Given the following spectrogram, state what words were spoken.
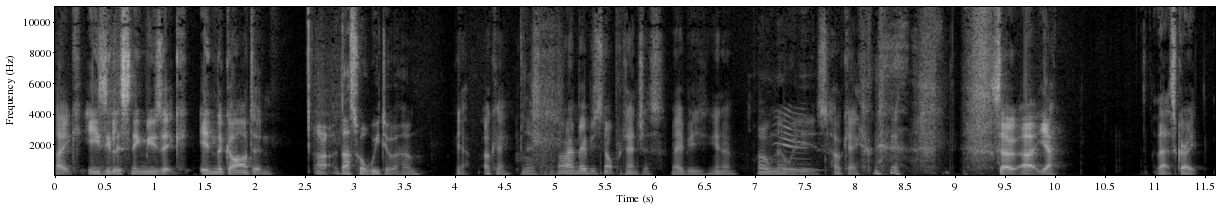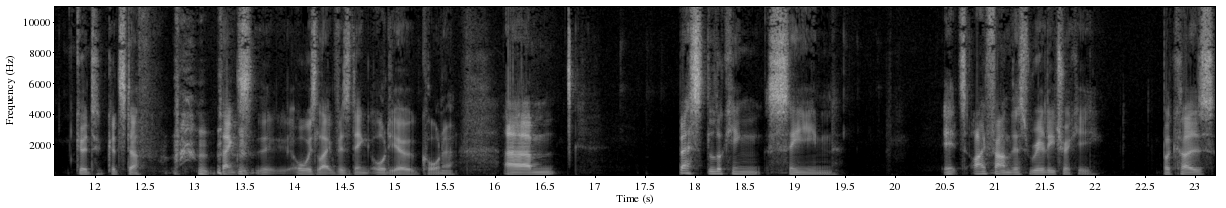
like easy listening music in the garden. Uh, that's what we do at home. Yeah. Okay. All right. Maybe it's not pretentious. Maybe you know. Oh no, it is. Okay. so uh, yeah, that's great. Good. Good stuff. Thanks. Always like visiting Audio Corner. Um, best looking scene. It's. I found this really tricky because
